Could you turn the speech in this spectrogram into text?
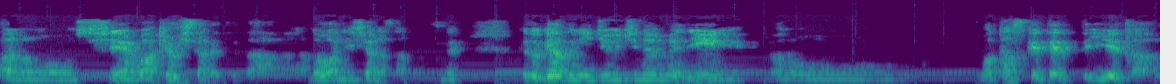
あの、支援は拒否されてたのが西原さんなんですね。けど逆に11年目に、あの、まあ、助けてって言えた、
